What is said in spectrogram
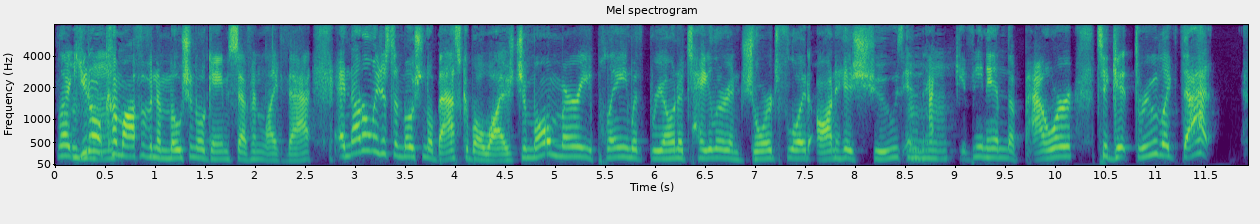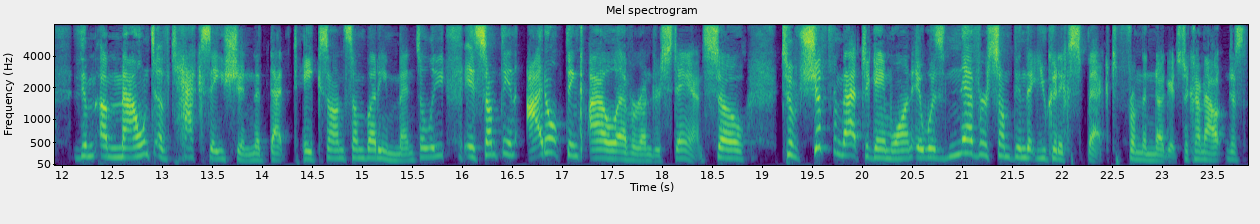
Like, you don't mm-hmm. come off of an emotional game seven like that. And not only just emotional basketball wise, Jamal Murray playing with Breonna Taylor and George Floyd on his shoes and mm-hmm. not giving him the power to get through, like that the amount of taxation that that takes on somebody mentally is something I don't think I'll ever understand. So to shift from that to game one, it was never something that you could expect from the Nuggets to come out just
